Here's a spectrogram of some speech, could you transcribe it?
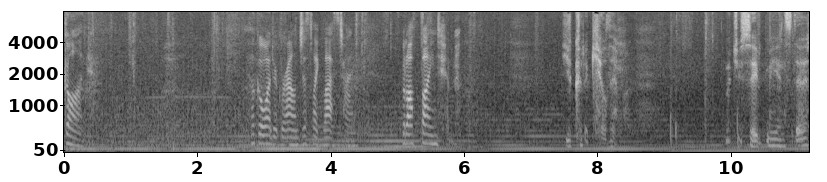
gone. I'll go underground just like last time. But I'll find him. You could have killed him. But you saved me instead.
